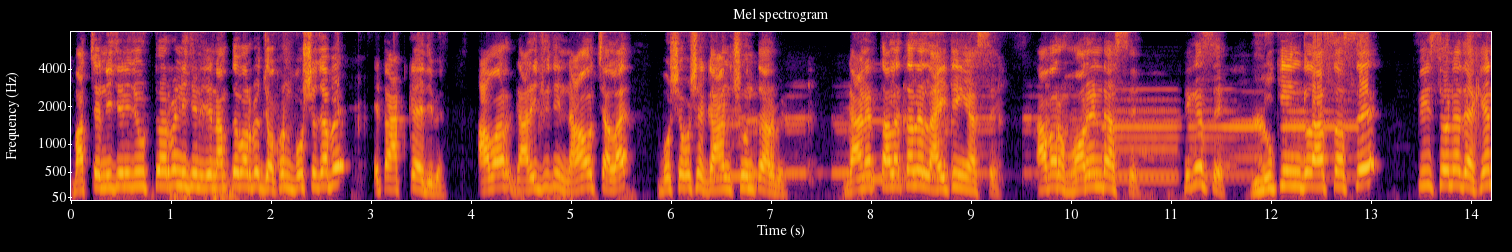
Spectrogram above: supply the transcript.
বাচ্চা নিজে নিজে উঠতে পারবে, নিজে নিজে নামতে পারবে, যখন বসে যাবে, এটা আটকায় দিবেন। আবার গাড়ি যদি নাও চালায়, বসে বসে গান শুনতে পারবে। গানের তালে তালে লাইটিং আছে, আবার হরেন্ড আছে, ঠিক আছে? লুকিং গ্লাস আছে, পিছনে দেখেন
